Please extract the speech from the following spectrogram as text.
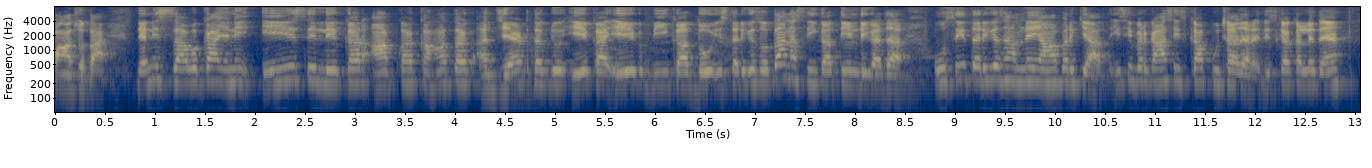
पाँच होता है। यानी सबका यानी ए से लेकर आपका कहाँ तक जेड तक जो ए का, एक बी का, दो, इस तरीके से होता है ना सी का, तीन डी का, चार, उसी तरीके से हमने यहाँ पर किया। इसी प्रकार से इसका पूछा जा रहा है इसका कर लेते हैं।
